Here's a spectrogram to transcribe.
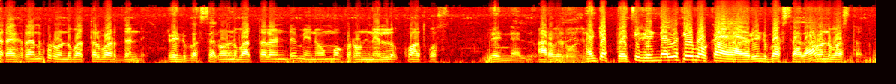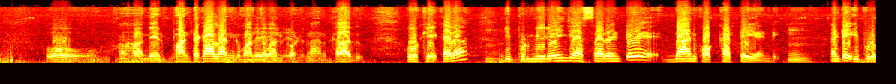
అరెకరానికి రెండు బత్తాలు పడుతుందండి రెండు బస్తాలు రెండు బత్తాలు అంటే మినిమం ఒక రెండు నెలలు కోతకు వస్తుంది రెండు నెలలు. అరవై రోజులు. అంటే ప్రతి రెండు నెలలకి ఒక రెండు బస్తాలా? రెండు బస్తాలు. ఓ నేను పంట కాలానికి లేదు. అనుకుంటున్నాను. కాదు. ఓకే కదా? ఇప్పుడు మీరేం చేస్తారంటే దానికి ఒక కట్ట వేయండి. అంటే ఇప్పుడు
